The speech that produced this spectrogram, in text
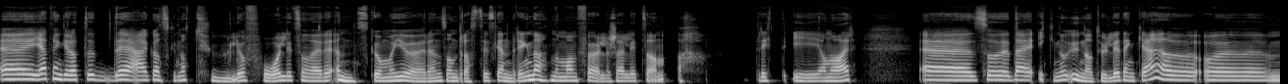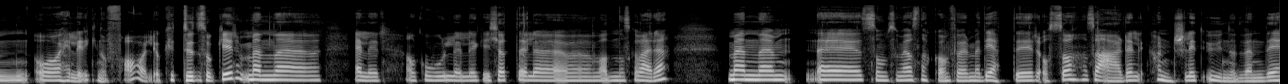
Eh, jeg tenker at det er ganske naturlig å få litt sånn der ønske om å gjøre en sånn drastisk endring, da, når man føler seg litt sånn åh, dritt i januar. Eh, så det er ikke noe unaturlig, tenker jeg, og, heller ikke noe farlig å kutte ut sukker, men, eh, eller alkohol eller kjøtt eller hva det nå skal være. Men eh, som, som vi har snakka om før med dietter også, så er det kanskje litt unødvendig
